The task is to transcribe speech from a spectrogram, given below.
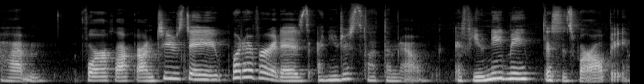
um, four o'clock on Tuesday, whatever it is, and you just let them know. If you need me, this is where I'll be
